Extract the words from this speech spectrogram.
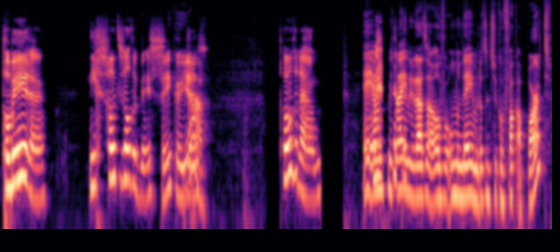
proberen. Niet geschoten is altijd mis. Zeker, ja. Dus, gewoon gedaan. Hey, en wat je zei inderdaad over ondernemen, dat is natuurlijk een vak apart.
